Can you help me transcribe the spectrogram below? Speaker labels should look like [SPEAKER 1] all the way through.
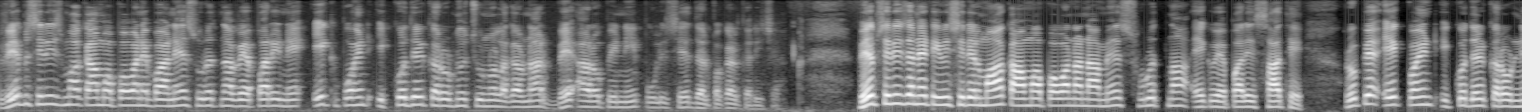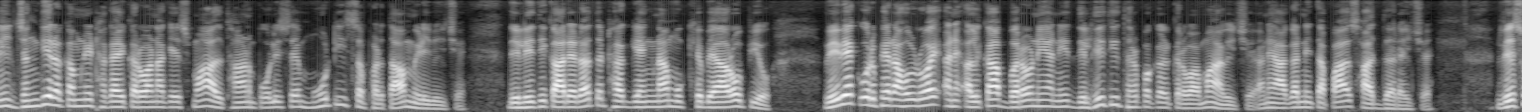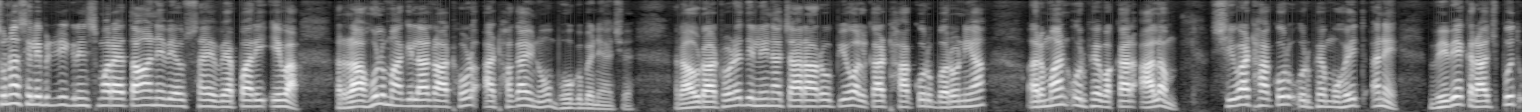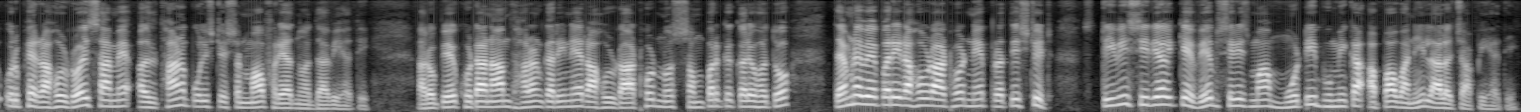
[SPEAKER 1] Web સિરીઝમાં કામ અપાવવાને બહાને સુરતના વેપારીને એક પોઈન્ટ એકોતેર કરોડનો ચૂનો લગાવનાર બે આરોપીની પોલીસે ધરપકડ કરી છે. વેબ સિરીઝ અને ટીવી સિરિયલમાં કામ અપાવવાના નામે સુરતના એક વેપારી સાથે રૂપિયા એક પોઈન્ટ એકોતેર કરોડની જંગી રકમની ઠગાઈ કરવાના કેસમાં અલથાણ પોલીસે મોટી સફળતા મેળવી છે. દિલ્હીથી કાર્યરત ઠગ ગેંગના મુખ્ય બે આરોપીઓ વિવેક ઉર્ફે રાહુલ રોય અને અલકા બરોનિયાની દિલ્હીથી ધરપકડ કરવામાં આવી છે અને આગળની તપાસ હાથ ધરાઈ છે. વેસુના સેલિબ્રિટી ગ્રીન્સમાં રહેતા અને વ્યવસાય વેપારી એવા રાહુલ માગીલાલ રાઠોડ આ ઠગાઈનો ભોગ બન્યા છે. રાહુલ રાઠોડે દિલ્હીના ચાર આરોપીઓ અલકા ઠાકુર બરોનિયા, અરમાન ઉર્ફે વકાર આલમ, શિવા ઠાકુર ઉર્ફે મોહિત અને વિવેક રાજપૂત ઉર્ફે રાહુલ રોય સામે અલથાણ પોલીસ સ્ટેશનમાં ફરિયાદ નોંધાવી હતી. આરોપીએ ખોટા નામ ધારણ કરીને રાહુલ રાઠોડનો સંપર્ક કર્યો હતો. તેમણે વેપારી રાહુલ રાઠોડને પ્રતિષ્ઠિત ટીવી સિરિયલ કે વેબ સિરીઝમાં મોટી ભૂમિકા અપાવવાની લાલચ આપી હતી.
